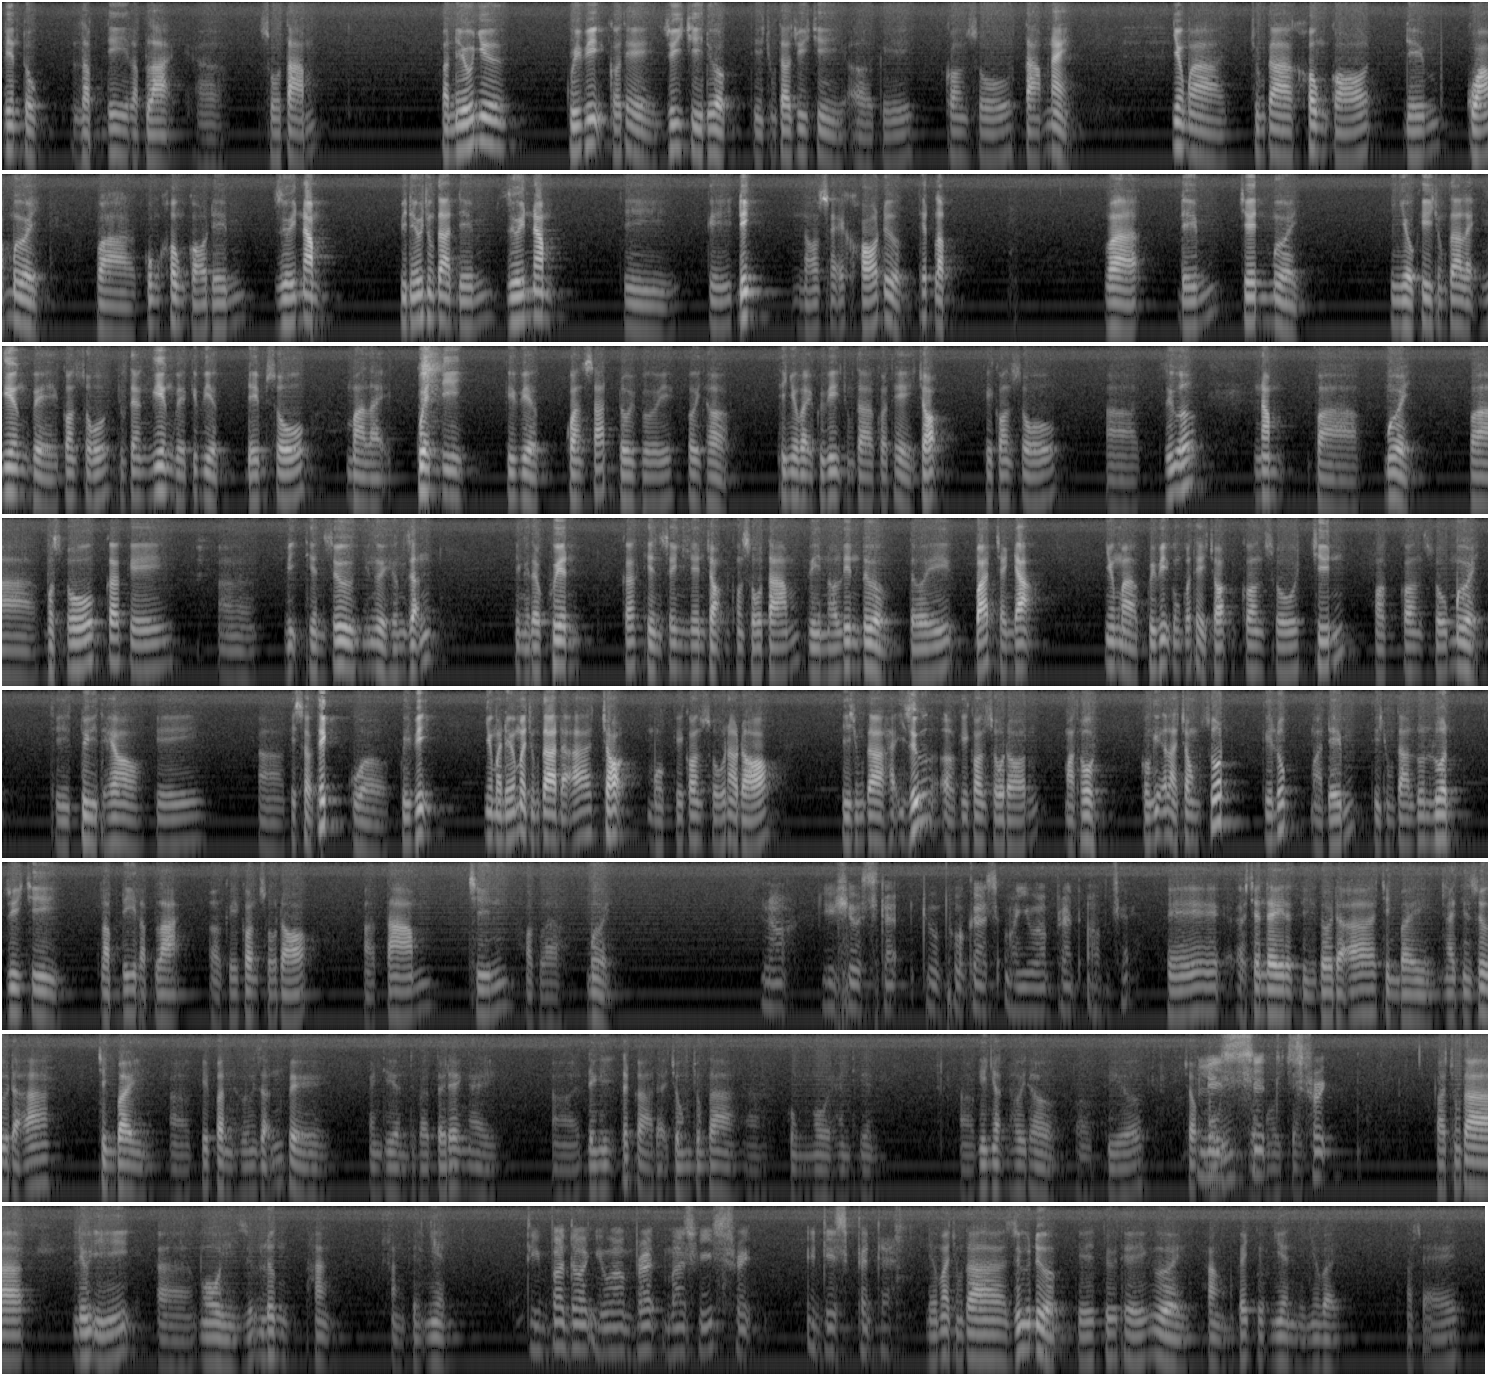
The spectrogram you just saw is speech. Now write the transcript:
liên tục lặp đi lặp lại uh, số 8. Và nếu như quý vị có thể duy trì được thì chúng ta duy trì ở cái con số 8 này. Nhưng mà chúng ta không có đếm quá 10 và cũng không có đếm dưới 5. Vì nếu chúng ta đếm dưới 5 thì cái định nó sẽ khó được thiết lập và đếm trên 10 thì nhiều khi chúng ta lại nghiêng về con số chúng ta nghiêng về cái việc đếm số mà lại quên đi cái việc quan sát đối với hơi thở thì như vậy quý vị chúng ta có thể chọn cái con số à, giữa 5 và 10 và một số các cái à, vị thiền sư những người hướng dẫn thì người ta khuyên các thiền sinh nên chọn con số 8 vì nó liên tưởng tới bát chánh đạo. Nhưng mà quý vị cũng có thể chọn con số 9 hoặc con số 10 thì tùy theo cái à, cái sở thích của quý vị. Nhưng mà nếu mà chúng ta đã chọn một cái con số nào đó thì chúng ta hãy giữ ở cái con số đó mà thôi. Có nghĩa là trong suốt cái lúc mà đếm thì chúng ta luôn luôn duy trì lặp đi lặp lại ở cái con số đó à, 8, 9 hoặc là 10. No, you should start to focus on your breath object. Thế ở trên đây thì tôi đã trình bày, ngài thiền sư đã trình bày uh, cái phần hướng dẫn về hành thiền và tới đây ngài uh, đề nghị tất cả đại chúng chúng ta uh, cùng ngồi hành thiền, uh, ghi nhận hơi thở ở phía chóp mũi và môi trên. Và chúng ta lưu ý uh, ngồi giữ lưng thẳng, thẳng tự nhiên. The body of your breath must be straight it is better. Nếu mà chúng ta giữ được cái tư thế người thẳng một cách tự nhiên thì như vậy nó sẽ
